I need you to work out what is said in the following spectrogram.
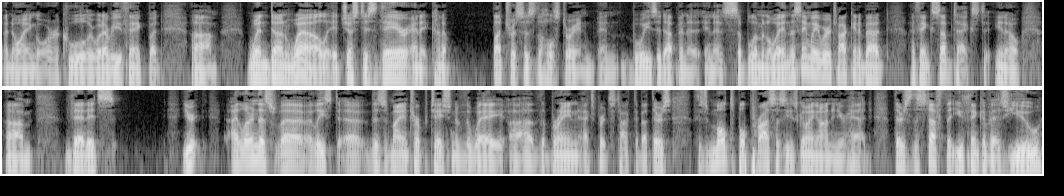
annoying or cool or whatever you think." But um, when done well, it just is there and it kind of buttresses the whole story and, and buoys it up in a in a subliminal way. In the same way we were talking about, I think subtext. You know um, that it's you're. I learned this uh, at least. Uh, this is my interpretation of the way uh, the brain experts talked about. There's there's multiple processes going on in your head. There's the stuff that you think of as you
